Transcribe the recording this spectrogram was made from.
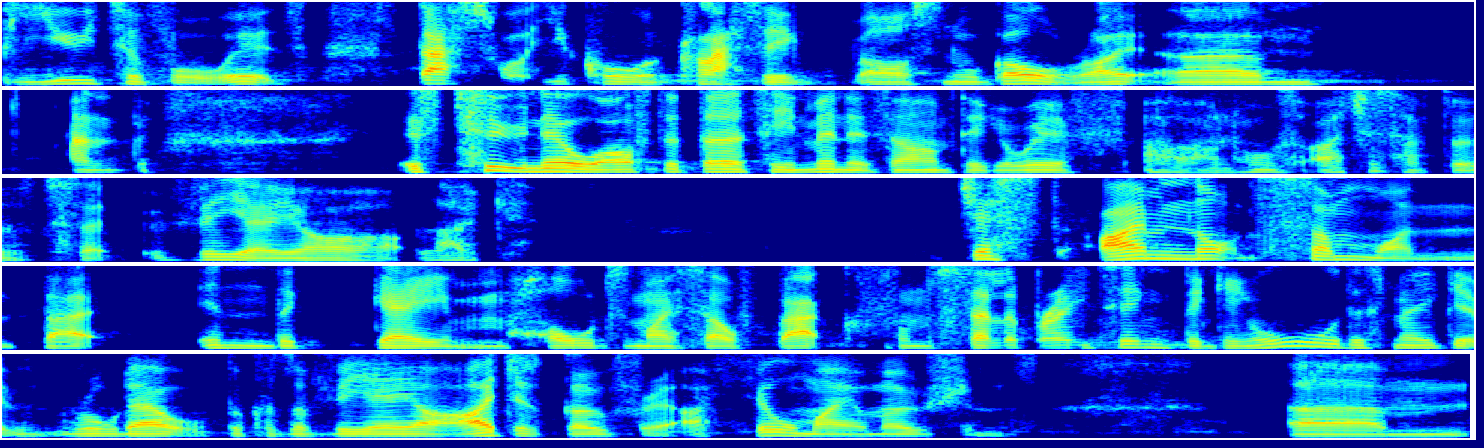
beautiful. It's that's what you call a classic Arsenal goal, right? Um, and it's 2 0 after 13 minutes. I'm thinking, with oh, and also I just have to say VAR, like, just I'm not someone that in the game holds myself back from celebrating, thinking, oh, this may get ruled out because of VAR. I just go for it. I feel my emotions. Um,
